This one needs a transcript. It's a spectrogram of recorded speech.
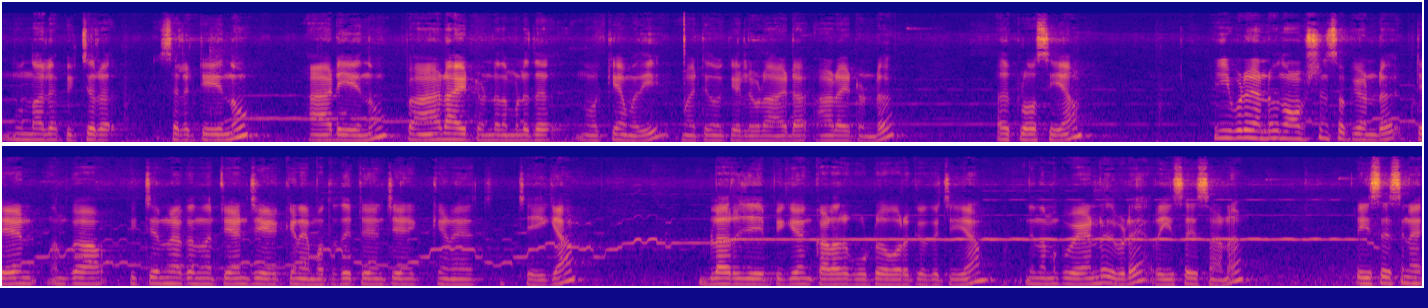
മൂന്നാൽ പിക്ചർ സെലക്ട് ചെയ്യുന്നു. ആഡ് ചെയ്യുന്നു. ഇപ്പോൾ ആഡ് ആയിട്ടുണ്ട്. നമ്മളിത് നോക്കിയാൽ മതി. മാറ്റി നോക്കിയാൽ ഇവിടെ ആഡ് ആഡ് ആയിട്ടുണ്ട്. അത് ക്ലോസ് ചെയ്യാം. ഇനി ഇവിടെ രണ്ട് മൂന്ന് ഓപ്ഷൻസ് ഒക്കെ ഉണ്ട്. ടേൺ നമുക്ക് ആ പിക്ചറിനൊക്കെ ഒന്ന് ടേൺ ചെയ്യിക്കണേ. മൊത്തത്തിൽ ടേൺ ചെയ്യിക്കണേ ചെയ്യിക്കാം. ബ്ലർ ചെയ്യിപ്പിക്കാം. കളർ കൂട്ടുക കുറയ്ക്കുകയൊക്കെ ചെയ്യാം. ഇനി നമുക്ക് വേണ്ടത് ഇവിടെ റീസൈസാണ് റീസൈസിന്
